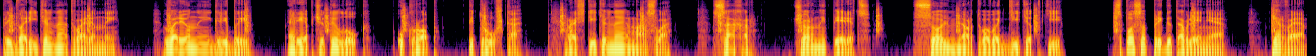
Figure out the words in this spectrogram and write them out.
предварительно отваренный. Вареные грибы. Репчатый лук. Укроп. Петрушка. Растительное масло. Сахар черный перец, соль мертвого дитятки. Способ приготовления. Первое.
